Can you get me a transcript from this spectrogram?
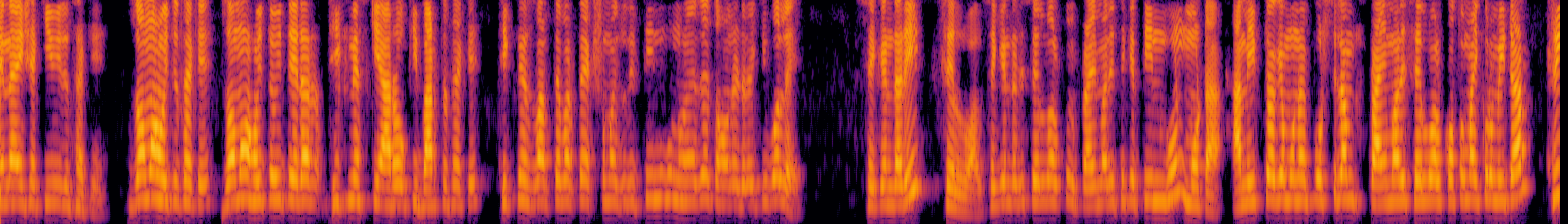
এনা এসে কি হইতে থাকে? জমা হইতে থাকে। জমা হইতে হইতে এটার থিকনেস কি আরও কি বাড়তে থাকে? থিকনেস বাড়তে বাড়তে এক সময় যদি তিন গুণ হয়ে যায়, তখন এটারে কি বলে? Secondary cell wall secondary cell wall primary থেকে তিন গুণ মোটা। আমি একটু আগে মনে হয় পড়ছিলাম প্রাইমারি সেল ওয়াল কত মাইক্রোমিটার থ্রি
